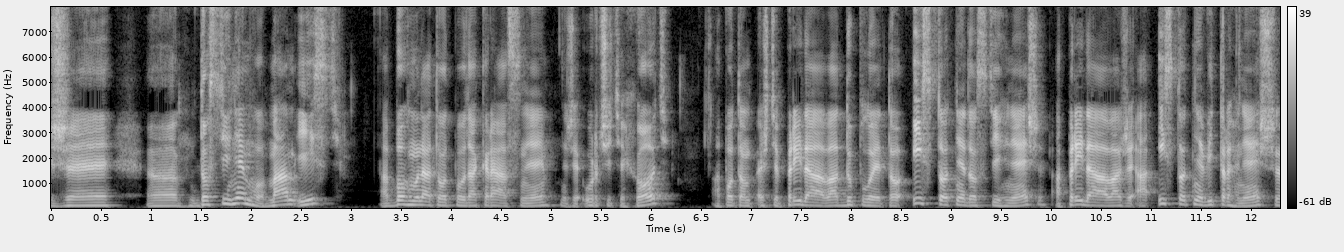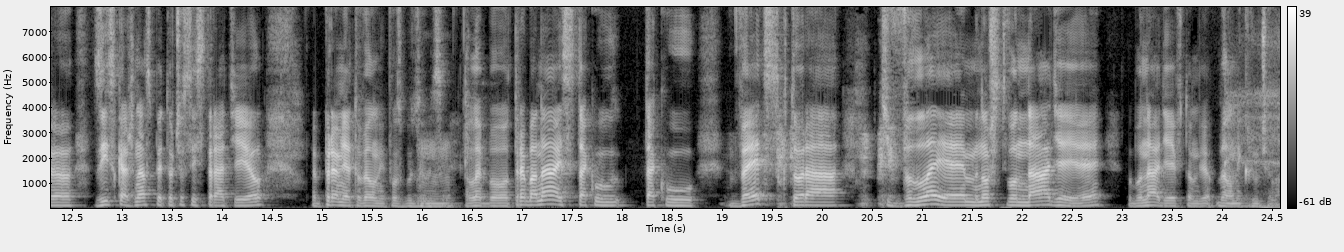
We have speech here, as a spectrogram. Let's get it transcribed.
že e, dostihnem ho, mám ísť? A Boh mu na to odpovedá krásne, že určite choď a potom ešte pridáva, dupluje to, istotne dostihneš a pridáva, že a istotne vytrhneš, e, získaš naspäť to, čo si stratil pre mňa je to veľmi pozbudzujúce, mm. lebo treba nájsť takú, takú vec, ktorá ti vleje množstvo nádeje, lebo nádej je v tom veľmi kľúčová.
